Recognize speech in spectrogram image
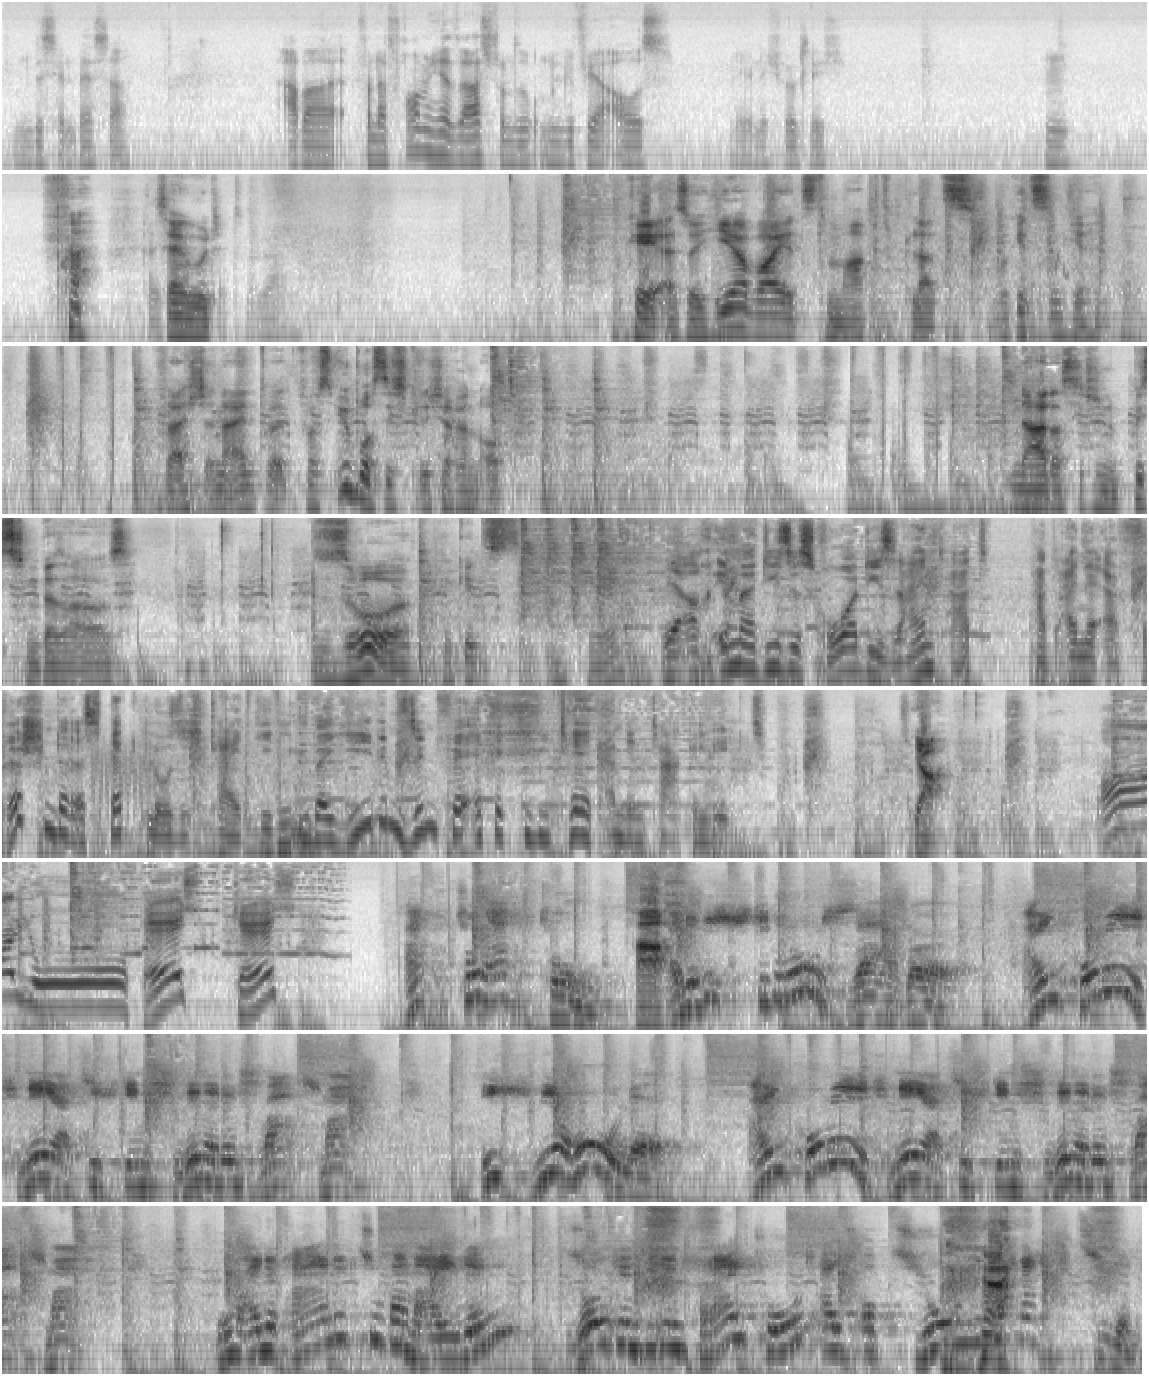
ein bisschen besser. Aber von der Form her sah es schon so ungefähr aus. Nee, nicht wirklich. Hm. Ha, sehr gut. Okay, also hier war jetzt Marktplatz. Wo geht's denn hier hin? Vielleicht in einen etwas übersichtlicheren Ort. Na, das sieht schon ein bisschen besser aus. So, hier geht's. Okay. Wer auch immer dieses Rohr designt hat, hat eine erfrischende Respektlosigkeit gegenüber jedem Sinn für Effektivität an den Tag gelegt. Ja. Hallo! Test, Test. Achtung, Achtung! Ach. Eine wichtige Durchsage. Ein Komet nähert sich dem schwimmenden Schwarzmarkt. Ich wiederhole. Ein Komet nähert sich dem schwimmenden Schwarzmarkt. Um eine Panik zu vermeiden, sollten Sie den Freitod als Option in Betracht ziehen.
